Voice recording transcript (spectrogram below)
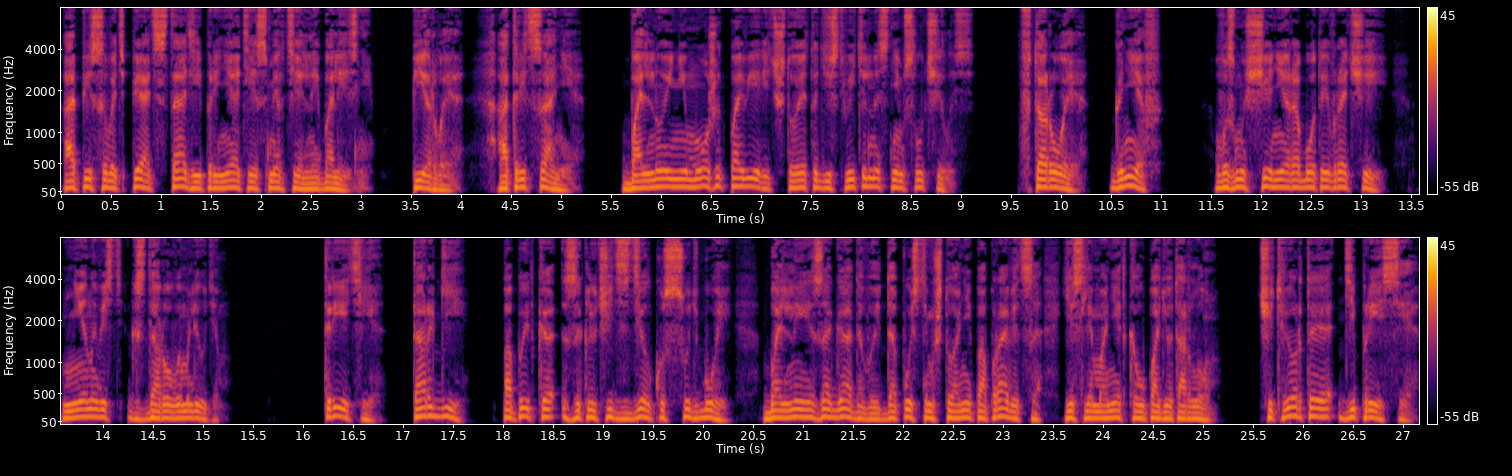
описывать пять стадий принятия смертельной болезни. Первое – отрицание, Больной не может поверить, что это действительно с ним случилось. Второе. Гнев. Возмущение работой врачей. Ненависть к здоровым людям. Третье. Торги. Попытка заключить сделку с судьбой. Больные загадывают, допустим, что они поправятся, если монетка упадет орлом. Четвертое. Депрессия.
